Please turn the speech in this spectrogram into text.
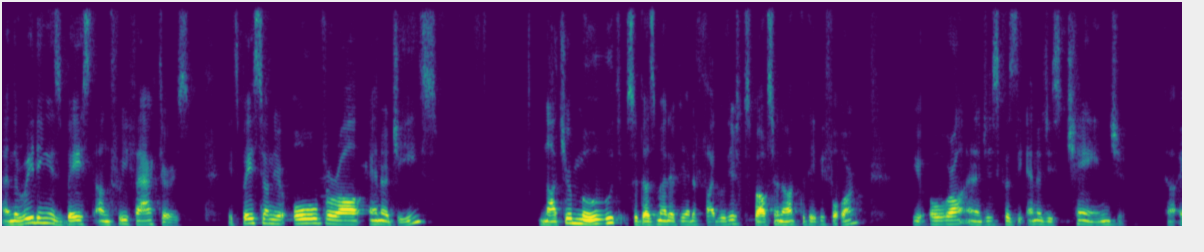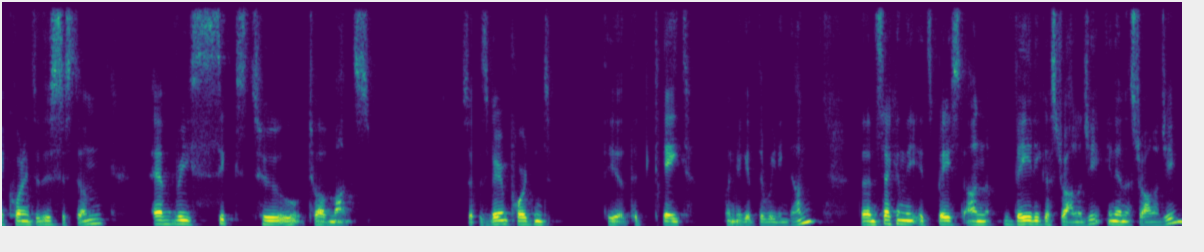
And the reading is based on three factors. It's based on your overall energies, not your mood. So it doesn't matter if you had a fight with your spouse or not the day before. Your overall energies, because the energies change uh, according to this system every six to 12 months. So it's very important the, the date when you get the reading done. Then secondly, it's based on Vedic astrology, Indian astrology.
